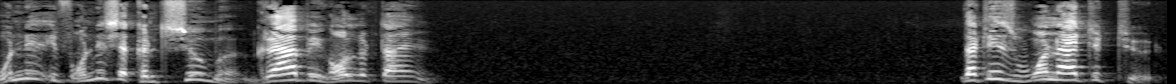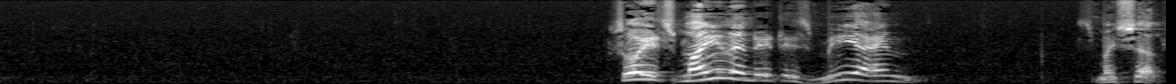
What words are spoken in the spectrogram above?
One is, if one is a consumer, grabbing all the time, that is one attitude. So it's mine and it is me and it's myself.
